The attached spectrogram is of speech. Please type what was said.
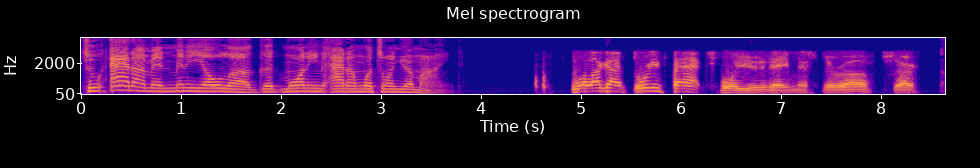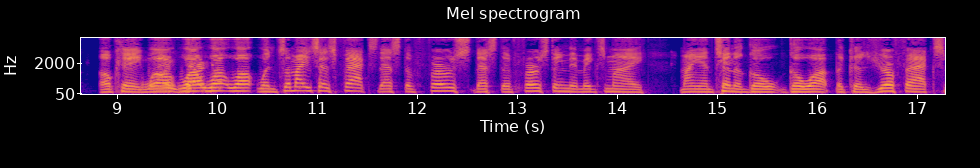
to Adam in Mineola. Good morning, Adam. What's on your mind? Well, I got three facts for you today, Mister uh, Sir. Okay, well, well, well, well, when somebody says facts, that's the first that's the first thing that makes my my antenna go go up because your facts,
